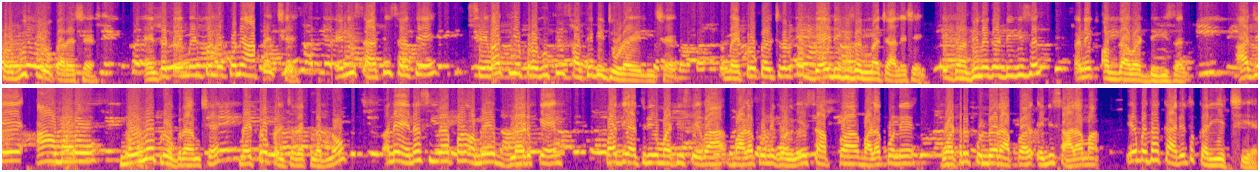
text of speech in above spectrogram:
પ્રવૃત્તિઓ કરે છે. એન્ટરટેનમેન્ટ તો લોકોને આપે છે. એની સાથે સાથે સેવાકીય પ્રવૃત્તિઓ સાથે બી જોડાયેલી છે. મેટ્રો કલ્ચરલ ક્લબ બે ડિવિઝનમાં ચાલે છે. એક ગાંધીનગર ડિવિઝન અને એક અમદાવાદ ડિવિઝન. આજે આ અમારો નવમો પ્રોગ્રામ છે મેટ્રો કલ્ચરલ ક્લબનો અને એના સિવાય પણ અમે બ્લડ કેમ્પ, પદયાત્રીઓ માટે સેવા, બાળકોને ગણવેશ આપવા, બાળકોને વોટર કુલર આપવા એની શાળામાં એ બધા કાર્ય તો કરીએ જ છીએ.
